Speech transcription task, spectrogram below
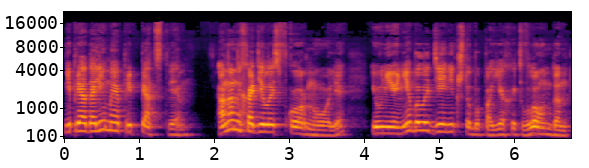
непреодолимое препятствие. Она находилась в Корнуолле, и у нее не было денег, чтобы поехать в Лондон.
